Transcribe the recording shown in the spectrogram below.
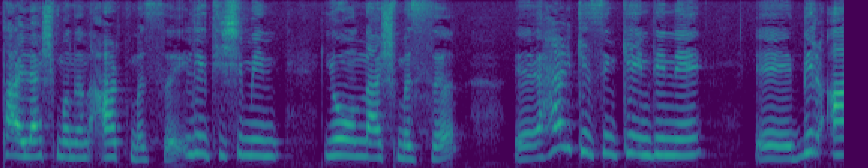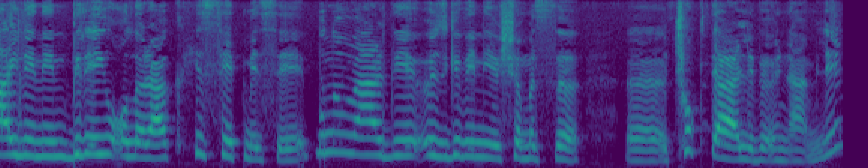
paylaşmanın artması, iletişimin yoğunlaşması, e, herkesin kendini e, bir ailenin bireyi olarak hissetmesi, bunun verdiği özgüveni yaşaması e, çok değerli ve önemli.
